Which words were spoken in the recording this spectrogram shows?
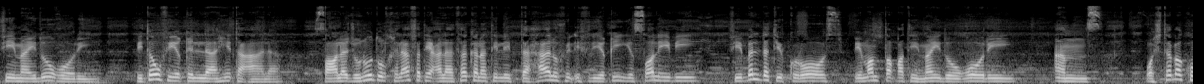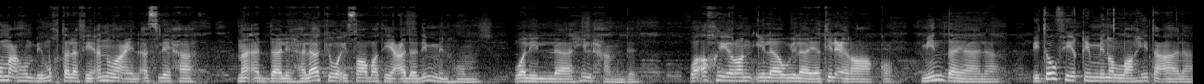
في مايدوغوري بتوفيق الله تعالى. صال جنود الخلافة على ثكنة للتحالف الإفريقي الصليبي في بلدة كروس بمنطقة مايدوغوري أمس. واشتبكوا معهم بمختلف أنواع الأسلحة ما أدى لهلاك وإصابة عدد منهم. ولله الحمد. وأخيرا إلى ولاية العراق. من ديالا بتوفيق من الله تعالى.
